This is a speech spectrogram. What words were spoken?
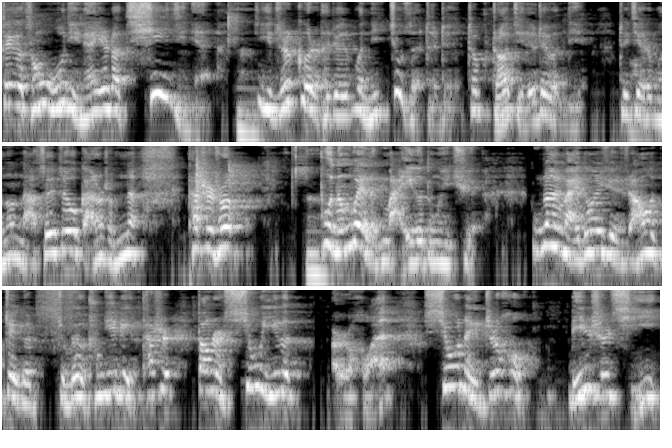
这个从五几年一直到七几年，嗯一直搁着，他觉得问题就在这这这只要解决这问题，这戒指不能拿，所以最后赶上什么呢？他是说不能为了买一个东西去，那买东西去，然后这个就没有冲击力了。他是到那儿修一个耳环，修那之后临时起意。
